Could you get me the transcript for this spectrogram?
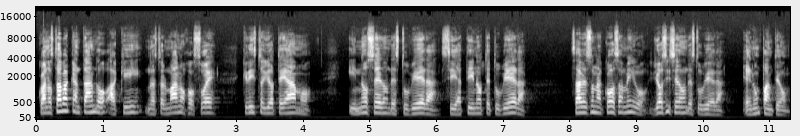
Cuando estaba cantando aquí nuestro hermano Josué, Cristo yo te amo y no sé dónde estuviera si a ti no te tuviera. ¿Sabes una cosa, amigo? Yo sí sé dónde estuviera, en un panteón.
